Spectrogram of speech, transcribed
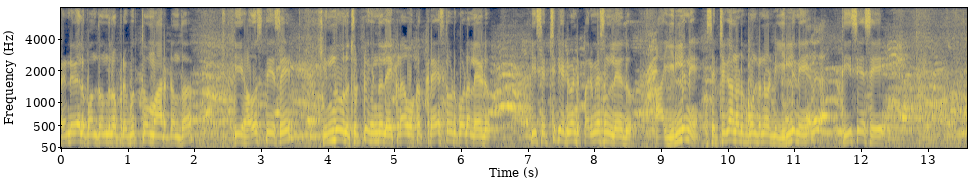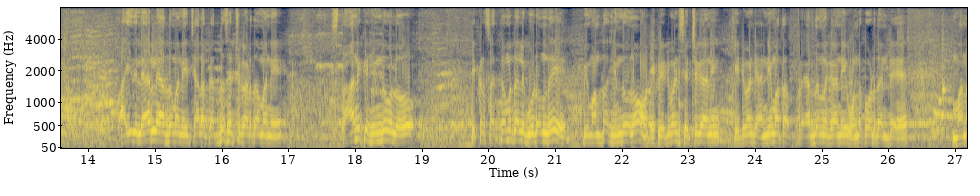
రెండు వేల పంతొమ్మిదిలో ప్రభుత్వం మారటంతో ఈ హౌస్ తీసి హిందువులు చుట్టూ హిందువులు ఇక్కడ ఒక క్రైస్తవుడు కూడా లేడు. ఈ చర్చికి ఎటువంటి పర్మిషన్ లేదు. ఆ ఇల్లుని చర్చిగా నడుపుకుంటున్నటువంటి ఇల్లుని తీసేసి ఐదు లేర్లు వేద్దామని చాలా పెద్ద చర్చ్ కడదామని స్థానిక హిందువులు ఇక్కడ సత్యమ్మ తల్లి గుడి ఉంది. మేమంతా హిందువులం. ఇక్కడ ఎటువంటి చర్చ్ కానీ ఎటువంటి అన్ని మత ప్రార్థనలు కానీ ఉండకూడదంటే మన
